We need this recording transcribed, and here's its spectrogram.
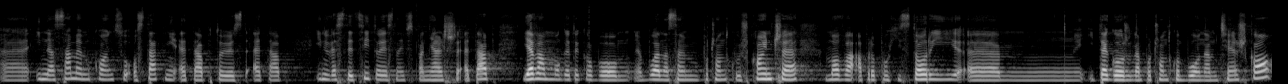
e, i na samym końcu ostatni etap to jest etap inwestycji, to jest najwspanialszy etap. Ja Wam mogę tylko, bo była na samym początku, już kończę, mowa a propos historii i tego, że na początku było nam ciężko.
